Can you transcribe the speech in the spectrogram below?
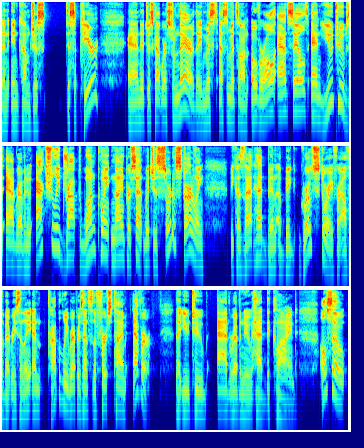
in income just disappear. And it just got worse from there. They missed estimates on overall ad sales, and YouTube's ad revenue actually dropped 1.9%, which is sort of startling because that had been a big growth story for Alphabet recently and probably represents the first time ever that YouTube ad revenue had declined. Also,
